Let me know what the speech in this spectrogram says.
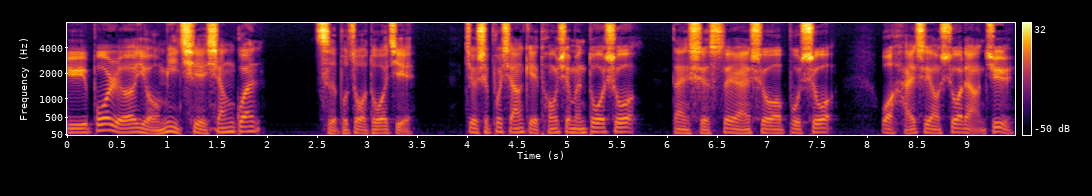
与般若有密切相关，此不做多解，就是不想给同学们多说。但是虽然说不说，我还是要说两句。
